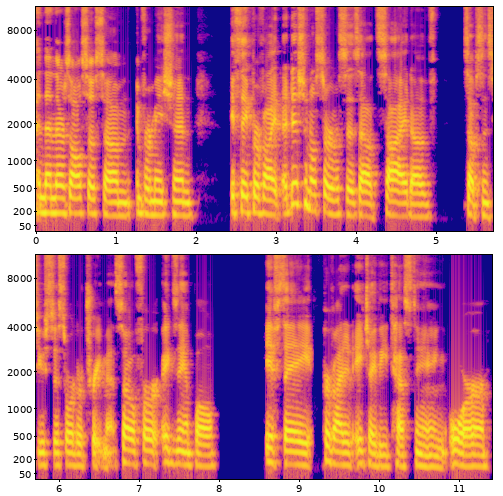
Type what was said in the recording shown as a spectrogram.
And then there's also some information if they provide additional services outside of substance use disorder treatment. So, for example, if they provided HIV testing or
